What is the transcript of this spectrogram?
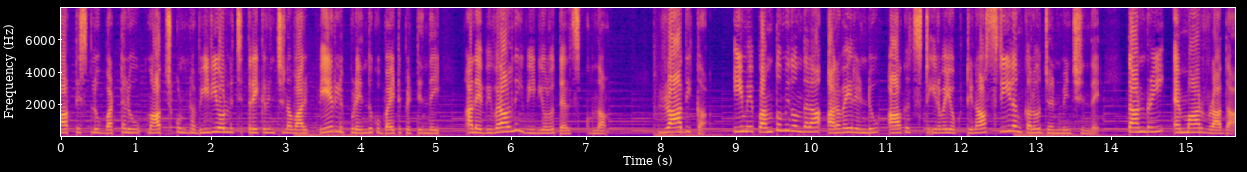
ఆర్టిస్టులు బట్టలు మార్చుకుంటున్న వీడియోలను చిత్రీకరించిన వారి పేర్లు ఇప్పుడు ఎందుకు బయటపెట్టింది అనే వివరాలని వీడియోలో తెలుసుకుందాం. రాధిక ఈమె పంతొమ్మిది వందల అరవై రెండు ఆగస్టు ఇరవై ఒకటిన శ్రీలంకలో జన్మించింది. తండ్రి ఎంఆర్ రాధా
